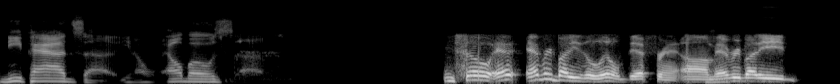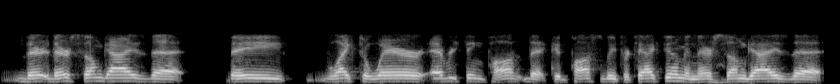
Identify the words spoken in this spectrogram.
knee pads, uh, you know, elbows, uh, so everybody's a little different. Um, uh-huh. everybody there there's some guys that they like to wear everything pos- that could possibly protect them, and there's some guys that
